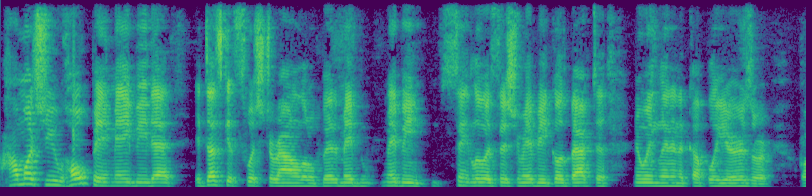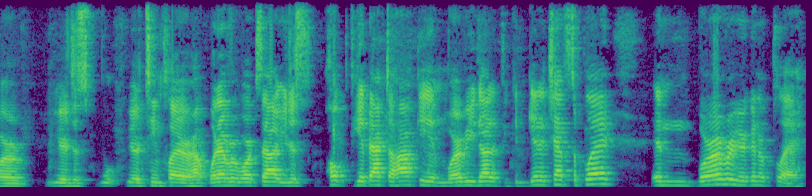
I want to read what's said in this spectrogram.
how much you hoping maybe that it does get switched around a little bit? Maybe maybe St. Louis this year, maybe it goes back to New England in a couple of years, or or you're just you're a team player. Whatever works out, you just hope to get back to hockey and wherever you got, if you can get a chance to play, and wherever you're going to play.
